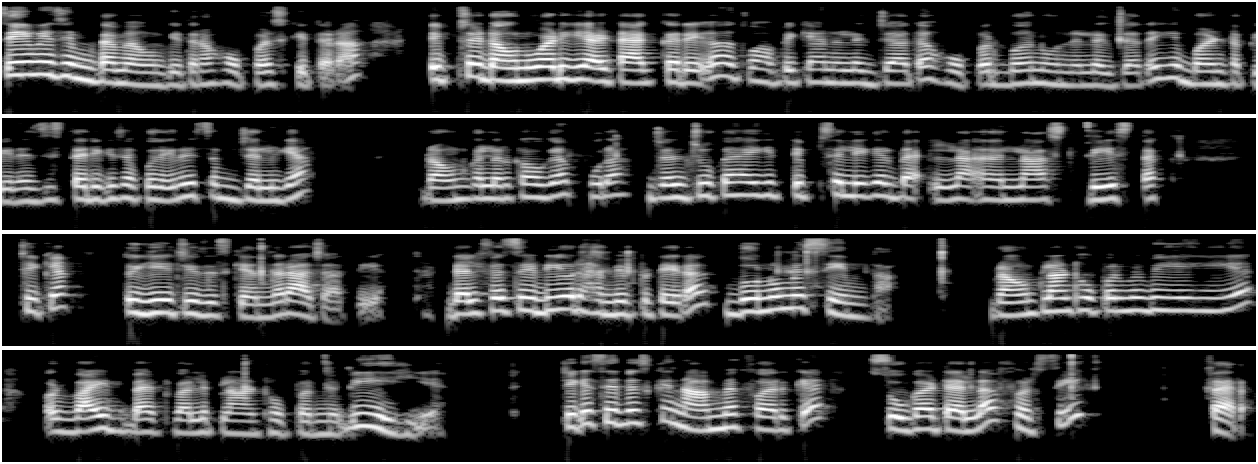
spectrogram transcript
सेम ही सिम्टम है उनकी तरह होपर्स की तरह। टिप से डाउनवर्ड ये अटैक करेगा तो वहाँ पे क्या होने लग जाता है? होपर बर्न होने लग जाता है, ये बर्न अपीयरेंस जिस तरीके से आपको देख रहे सब जल गया। ब्राउन कलर का हो गया पूरा, जल चुका है ये टिप से लेकर लास्ट बेस तक, ठीक है? तो ये चीज़ इसके अंदर आ जाती है। डेल्फेसिडी और हेमिपटेरा दोनों में सेम था। ब्राउन प्लांट होपर में भी यही है और व्हाइट बैट वाले प्लांट होपर में भी यही है। ठीक है, सिर्फ़ इसके नाम में फ़र्क है। सोगाटेला फर्सी फेरा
